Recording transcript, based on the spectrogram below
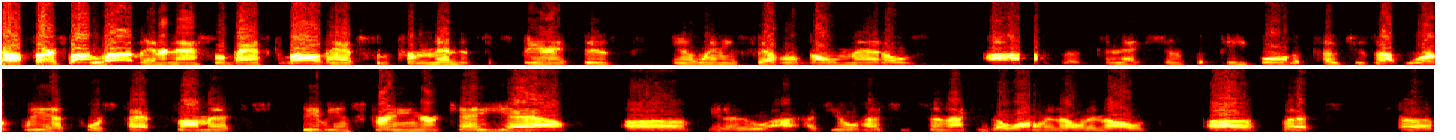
Well, first of all, I love international basketball. I've had some tremendous experiences in winning several gold medals. Uh, the connections, the people, the coaches I've worked with, of course, Pat Summitt, Vivian Stringer, Kay Yow, uh, you know, I, Jill Hutchinson. I can go on and on and on. Uh, but uh,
